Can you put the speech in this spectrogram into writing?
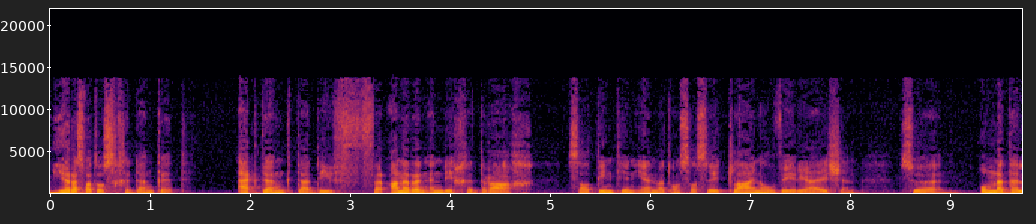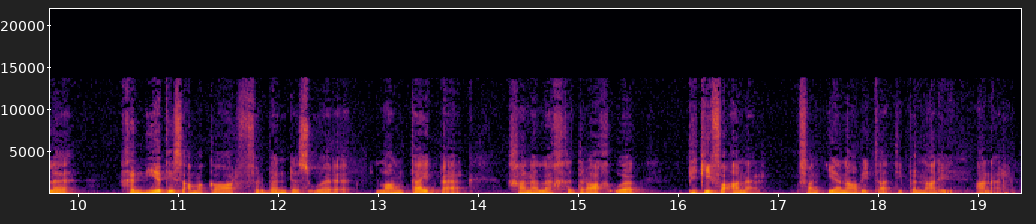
meer as wat ons gedink het. Ek dink dat die verandering in die gedrag sal 10 teen 1 wat ons sal sê clinal variation. So omdat hulle geneties aan mekaar verbind is oor 'n lang tydperk, gaan hulle gedrag ook bietjie verander van een habitat tipe na die ander.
